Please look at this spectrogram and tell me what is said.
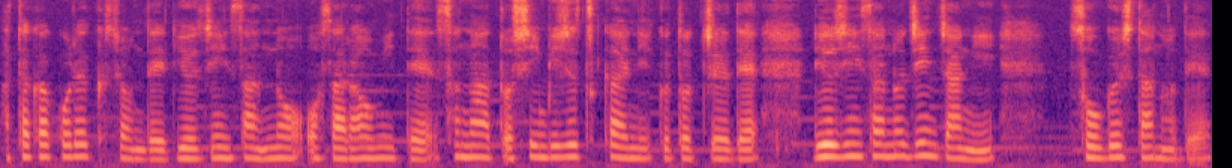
あたかコレクションで龍神さんのお皿を見てその後新美術館に行く途中で龍神さんの神社に遭遇したので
